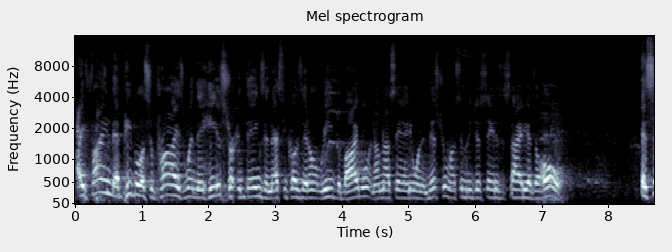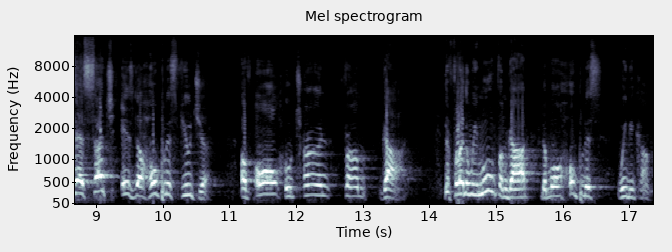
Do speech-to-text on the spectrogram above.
I find that people are surprised when they hear certain things, and that's because they don't read the Bible. And I'm not saying anyone in this room, I'm simply just saying the society as a whole. It says, Such is the hopeless future of all who turn from God. The further we move from God, the more hopeless we become.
